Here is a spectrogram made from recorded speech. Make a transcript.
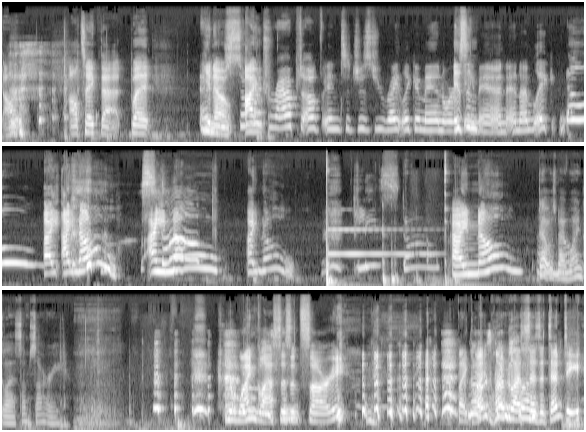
I'll I'll take that. But you And know, there's so I much wrapped up into just you write like a man or a gay man, and I'm like, no, I I know. I know. I know. Please stop. I know. That I was my know. wine glass. I'm sorry. Your wine glass isn't sorry. My No, gla- it was wine glass fun. says it's empty.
